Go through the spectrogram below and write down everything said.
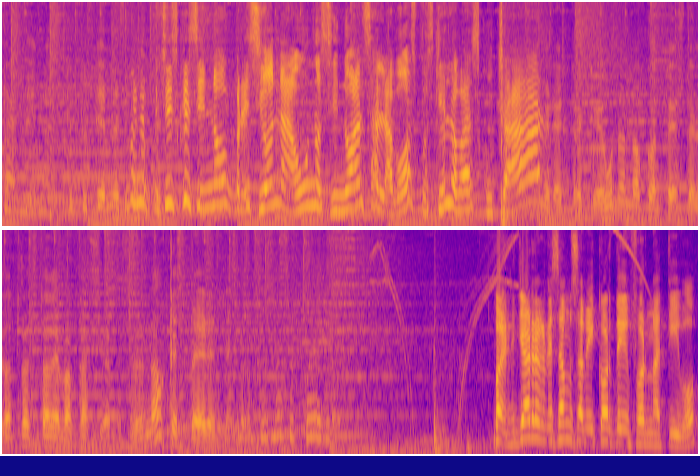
también tú tienes... Bueno, pues es que si no presiona a uno, si no alza la voz, pues ¿quién lo va a escuchar? Pero entre que uno no contesta, el otro está de vacaciones. Pero no, que espérenme, no, pues no se puede. Bueno, ya regresamos a mi corte informativo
